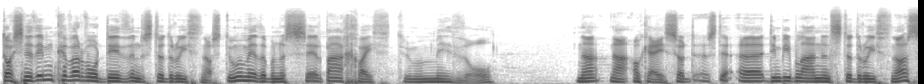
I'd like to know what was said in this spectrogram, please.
does na ddim cyfarfodydd yn ystod yr wythnos. Dwi'n meddwl bod yna ser bach waith. Dwi'n meddwl. Na, na, oce. Okay. So, uh, dim byd blaen yn ystod yr wythnos.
